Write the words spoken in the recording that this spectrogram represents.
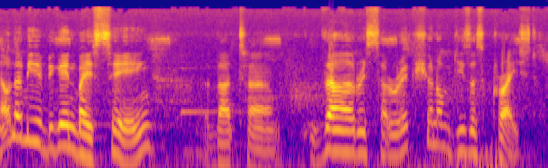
Now, let me begin by saying that uh, the resurrection of Jesus Christ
